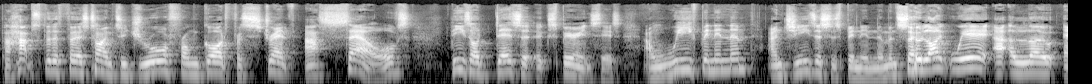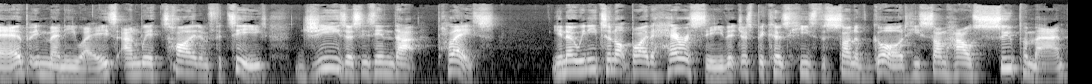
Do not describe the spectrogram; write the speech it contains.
perhaps for the first time, to draw from God for strength ourselves. These are desert experiences, and we've been in them, and Jesus has been in them. And so, like we're at a low ebb in many ways, and we're tired and fatigued, Jesus is in that place. You know, we need to not buy the heresy that just because he's the Son of God, he's somehow Superman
